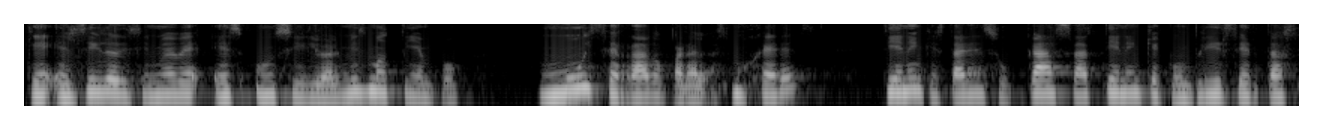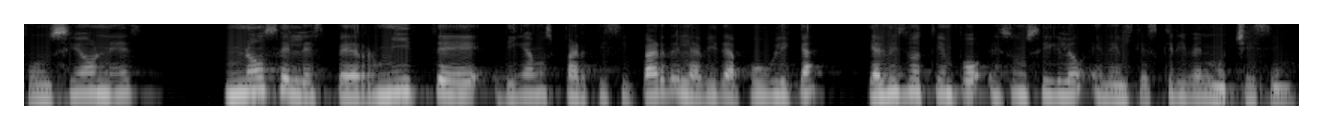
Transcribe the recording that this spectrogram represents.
que el siglo XIX es un siglo al mismo tiempo muy cerrado para las mujeres, tienen que estar en su casa, tienen que cumplir ciertas funciones, no se les permite, digamos, participar de la vida pública y al mismo tiempo es un siglo en el que escriben muchísimo.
